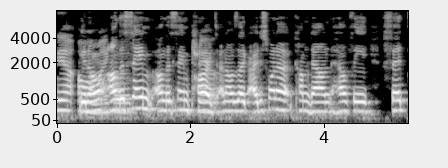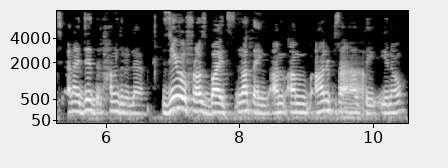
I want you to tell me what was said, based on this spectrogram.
yeah. you oh know, on the same on the same part. True. And I was like, I just want to come down healthy, fit, and I did. Alhamdulillah, zero frost bites, nothing. I'm I'm 100 percent ah. healthy. You know,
